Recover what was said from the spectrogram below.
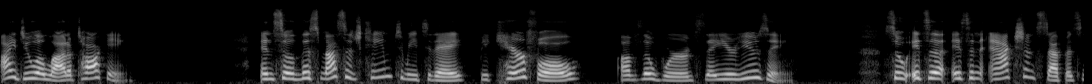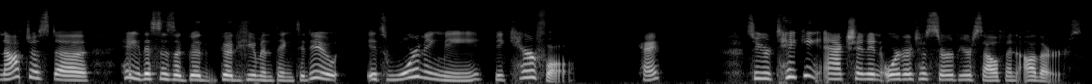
I do a lot of talking. And so this message came to me today be careful of the words that you're using. So it's a it's an action step. It's not just a hey, this is a good good human thing to do. It's warning me, be careful. Okay? So you're taking action in order to serve yourself and others.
